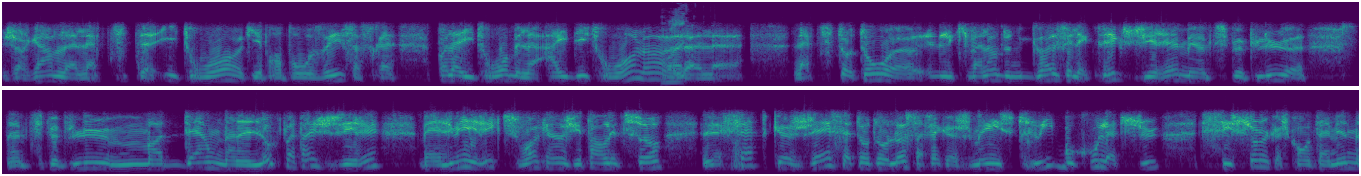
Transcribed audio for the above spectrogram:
je regarde la, la, petite i3 qui est proposée. Ça serait pas la i3, mais la ID3, là, la, la petite auto, euh, l'équivalent d'une Golf électrique, je dirais, mais un petit peu plus, euh, un petit peu plus moderne dans le look, peut-être, je dirais. Ben lui, Eric, tu vois, quand j'ai parlé de ça, le fait que j'ai cette auto-là, ça fait que je m'instruis beaucoup là-dessus. C'est sûr que je contamine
